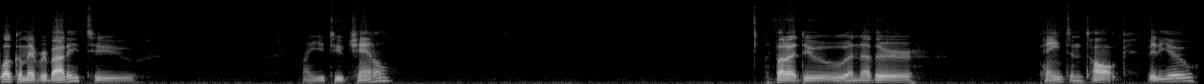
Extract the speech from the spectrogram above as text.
Welcome everybody to my YouTube channel. I thought I'd do another paint and talk video.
